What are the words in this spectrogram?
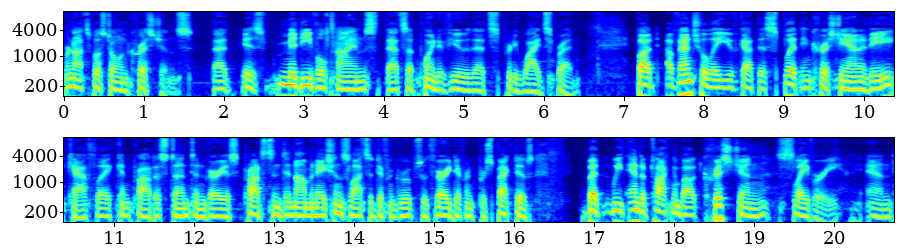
were not supposed to own Christians. That is medieval times. That's a point of view that's pretty widespread. But eventually, you've got this split in Christianity, Catholic and Protestant, and various Protestant denominations, lots of different groups with very different perspectives. But we end up talking about Christian slavery, and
